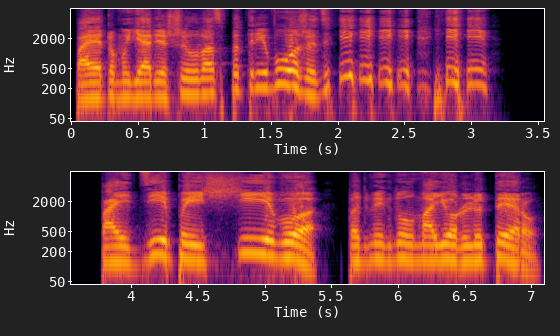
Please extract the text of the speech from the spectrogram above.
поэтому я решил вас потревожить. Пойди поищи его, подмигнул майор Лютеру.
